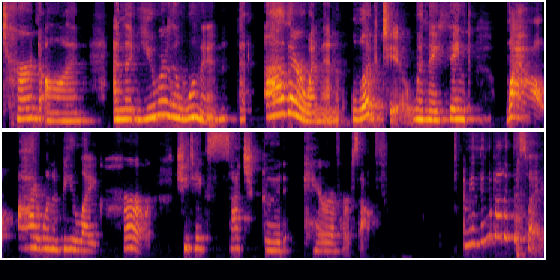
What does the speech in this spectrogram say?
turned on, and that you are the woman that other women look to when they think, wow, I want to be like her. She takes such good care of herself. I mean, think about it this way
